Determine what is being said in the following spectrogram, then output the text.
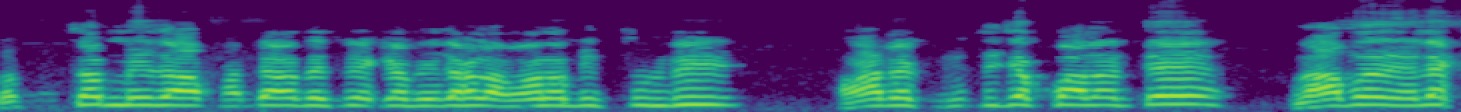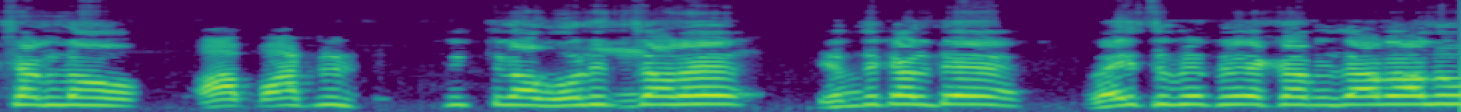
మొత్తం మీద ప్రజా వ్యతిరేక విధానం అవలంబిస్తుంది. ఆమెకు బుద్ధి చెప్పాలంటే రాబోయే ఎలక్షన్లో ఆ పార్టీ ఓడించాలి. ఎందుకంటే రైతు వ్యతిరేక విధానాలు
